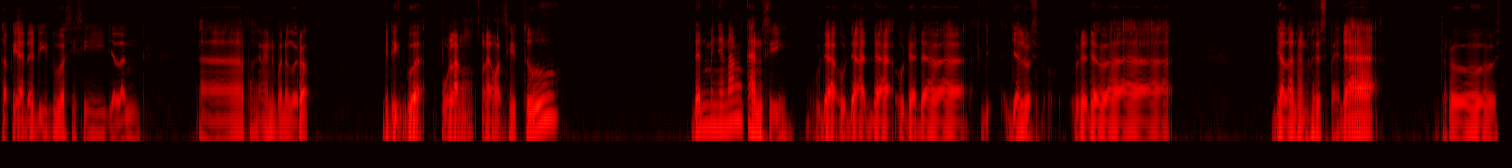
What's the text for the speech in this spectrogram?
Tapi ada di dua sisi jalan uh, Pangeran Diponegoro jadi gue pulang lewat situ dan menyenangkan sih. Udah udah ada udah ada jalur udah ada jalanan khusus sepeda terus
